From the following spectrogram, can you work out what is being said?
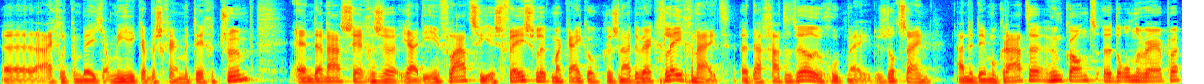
eigenlijk een beetje Amerika beschermen tegen Trump. En daarnaast zeggen ze, ja, die inflatie is vreselijk, maar kijk ook eens naar de werkgelegenheid. Uh, daar gaat het wel heel goed mee. Dus dat zijn aan de Democraten hun kant uh, de onderwerpen.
